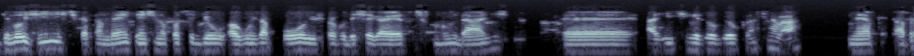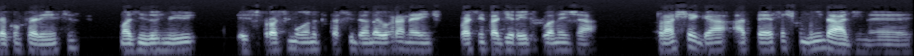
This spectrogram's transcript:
de logística também, que a gente não conseguiu alguns apoios para poder chegar a essas comunidades, é, a gente resolveu cancelar né, a pré-conferência, mas em 2000, esse próximo ano que está se dando agora, né, a gente vai sentar direito planejar para chegar até essas comunidades, né?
